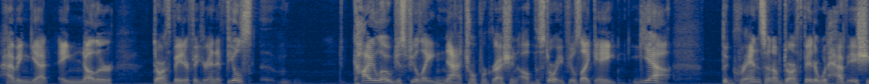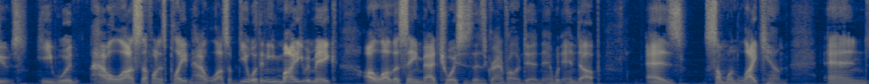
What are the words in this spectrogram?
having yet another Darth Vader figure, and it feels Kylo just feels like a natural progression of the story. It feels like a yeah, the grandson of Darth Vader would have issues. He would have a lot of stuff on his plate and have a lot of stuff to deal with, and he might even make a lot of the same bad choices that his grandfather did, and would end up as someone like him. And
